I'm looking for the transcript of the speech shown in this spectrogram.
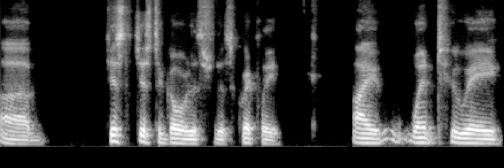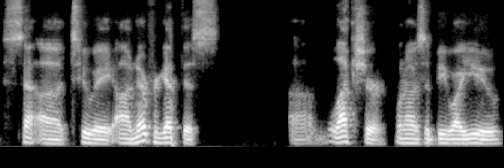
Um, just just to go over this this quickly, I went to a uh, to a I'll never forget this um, lecture when I was at BYU.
